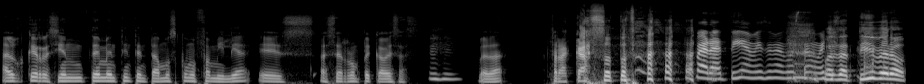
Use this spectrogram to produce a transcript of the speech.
Algo que recientemente intentamos como familia es hacer rompecabezas, ¿verdad? Fracaso total. Para ti, a mí se me gusta mucho. Pues a ti, pero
